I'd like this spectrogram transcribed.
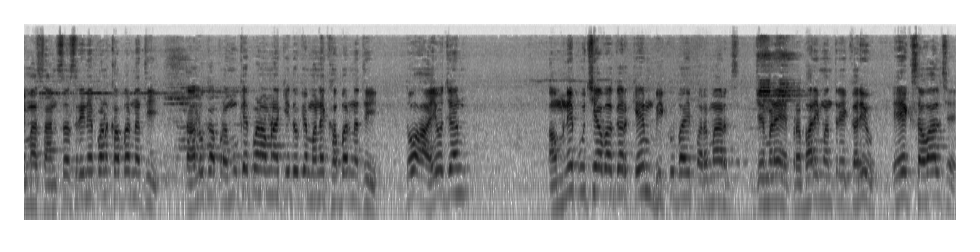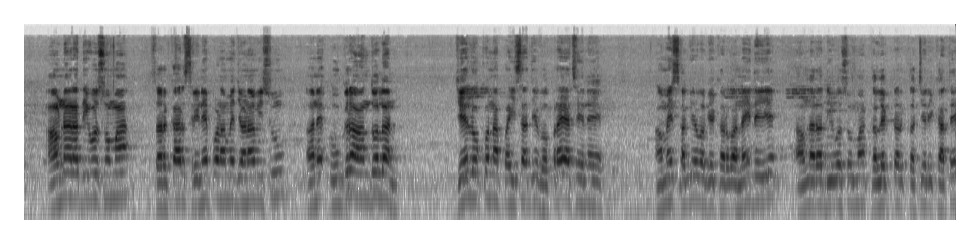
એમાં સાંસદશ્રીને પણ ખબર નથી. તાલુકા પ્રમુખે પણ હમણાં કીધું કે મને ખબર નથી. તો આયોજન અમને પૂછ્યા વગર કેમ ભીખુભાઈ પરમાર જેમણે પ્રભારી મંત્રીએ કર્યું, એ એક સવાલ છે. આવનારા દિવસોમાં સરકારશ્રીને પણ અમે જણાવીશું અને ઉગ્ર આંદોલન જે લોકોના પૈસા જે વપરાયા છે એને અમે સગે વગે કરવા નહીં દઈએ. આવનારા દિવસોમાં કલેક્ટર કચેરી ખાતે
